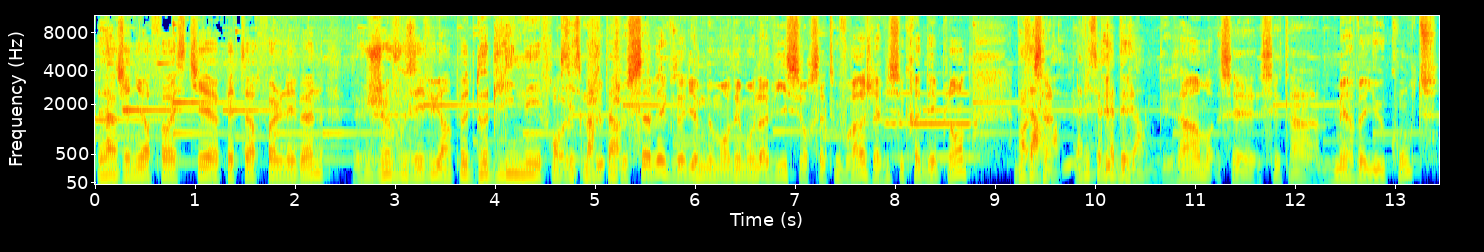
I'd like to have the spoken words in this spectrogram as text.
L'ingénieur forestier Peter Folleben, je vous ai vu un peu dodeliner, Francis Oh, Martin. Je, je savais que vous alliez me demander mon avis sur cet ouvrage, La vie secrète des plantes. Des Ah, arbres, un- la vie secrète des arbres. Des arbres, c'est c'est un merveilleux conte.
